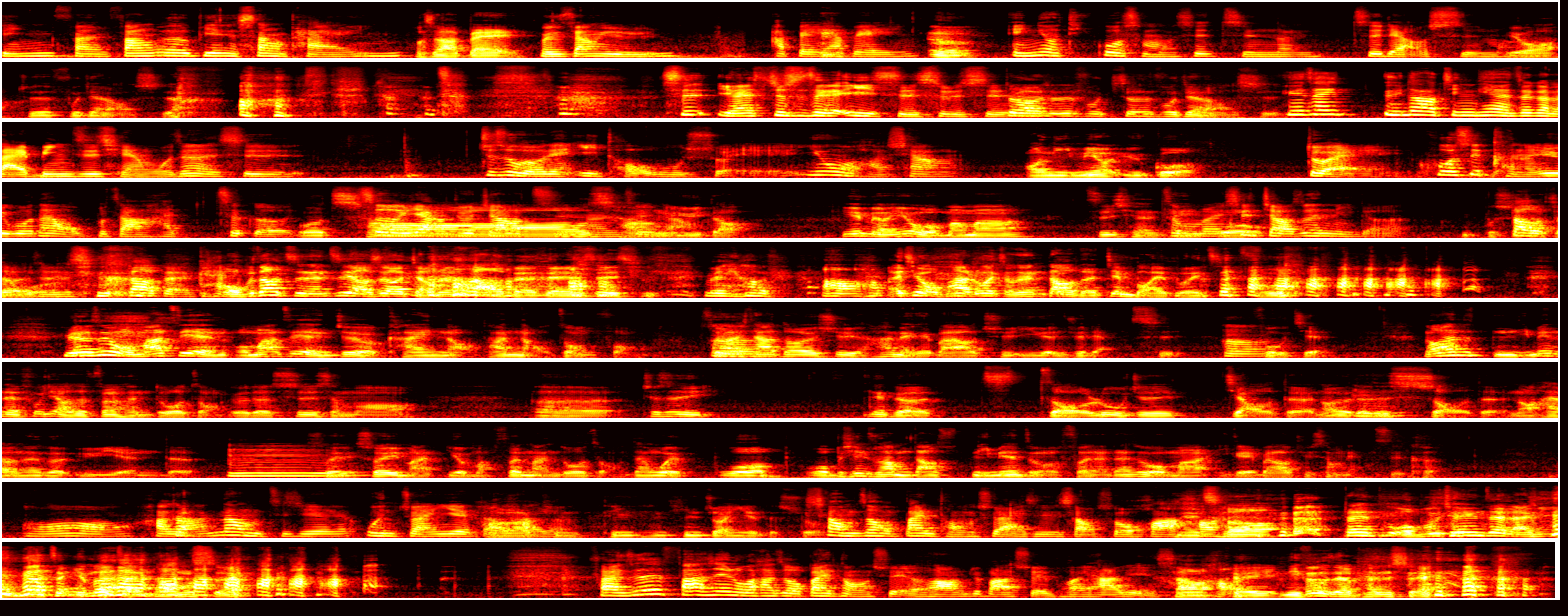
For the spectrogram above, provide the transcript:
请反方二辩上台。我是阿贝，我是章鱼。阿贝，阿贝，嗯，哎、欸，你有听过什么是职能治疗师吗？有啊，就是复健老师啊。是，原来就是这个意思，是不是？对啊，就是复就是复健老师。因为在遇到今天的这个来宾之前，我真的是，就是我有点一头雾水，因为我好像哦，你没有遇过，对，或是可能遇过，但我不知道他这个我这样就叫职能治疗。常遇到，因为没有，因为我妈妈之前怎么是矫正你的？不是道德是不是 道德感？我不知道职能治疗是有矫正道德 这件事情，没有哦。而且我怕如果矫正道德，健保也不会支付。没有，是我妈之前，我妈之前就有开脑，她脑中风，所以她都会去，她每个礼拜要去医院去两次复健。然后它里面的复健老师分很多种，有的是什么，呃，就是。那个走路就是脚的，然后有的是手的，嗯、然后还有那个语言的，嗯，所以所以蛮有蛮分蛮多种，但我也我我不清楚他们当里面怎么分的，但是我妈一个礼拜要去上两次课。哦，好了，那我们直接问专业的好了，好听听听听专业的说。像我们这种半桶水还是少说话。没错，但是我不确定在来宾有没有有没有半桶水。反正发现如果他只有半桶水的话，我们就把水泼在他脸上好。好，可以，你负责喷水。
